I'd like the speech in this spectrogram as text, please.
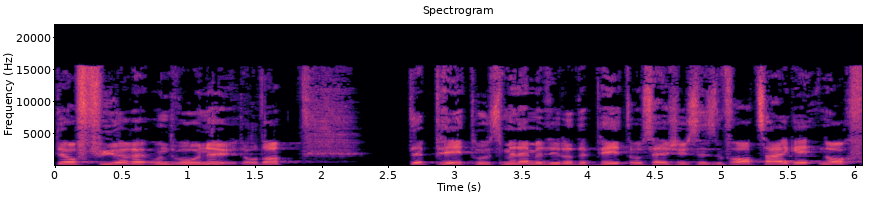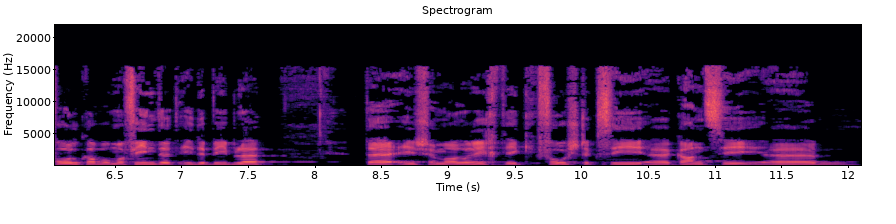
darf führen und wo nicht, oder? Der Petrus, wir nehmen wieder den Petrus, er ist unser Vorzeige-Nachfolger, wo man findet in der Bibel. Der ist einmal richtig gefustet gewesen, äh, ganze, ähm,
